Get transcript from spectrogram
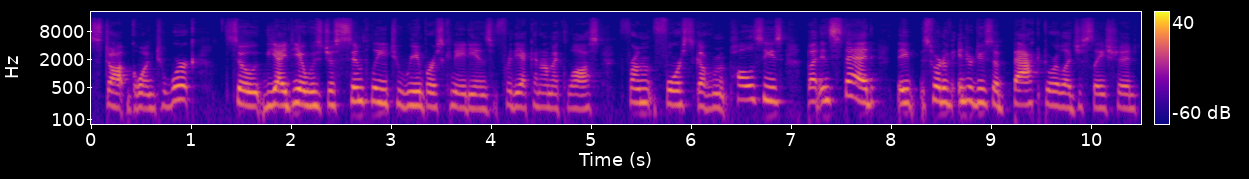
stop going to work. So the idea was just simply to reimburse Canadians for the economic loss from forced government policies, but instead they sort of introduced a backdoor legislation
